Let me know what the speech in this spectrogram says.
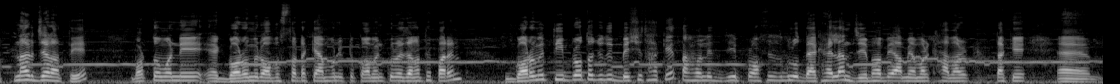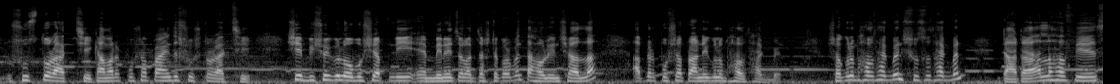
আপনার জেলাতে বর্তমানে গরমের অবস্থাটা কেমন একটু কমেন্ট করে জানাতে পারেন। গরমের তীব্রতা যদি বেশি থাকে, তাহলে যে প্রসেসগুলো দেখাইলাম, যেভাবে আমি আমার খামারটাকে সুস্থ রাখছি, খামারের পোষা প্রাণীদের সুস্থ রাখছি সেই বিষয়গুলো অবশ্যই আপনি মেনে চলার চেষ্টা করবেন। তাহলে ইনশাআল্লাহ আপনার পোষা প্রাণীগুলো ভালো থাকবে। সকলে ভালো থাকবেন, সুস্থ থাকবেন। টাটা, আল্লাহ হাফিজ।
